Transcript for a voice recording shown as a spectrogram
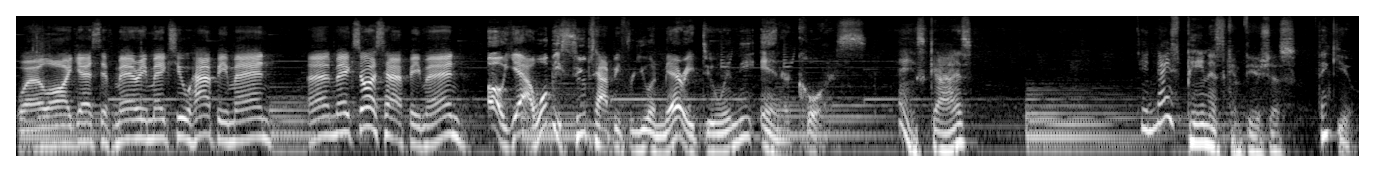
Well, I guess if Mary makes you happy, man, that makes us happy, man. Oh yeah, we'll be soups happy for you and Mary doing the intercourse. Thanks, guys. Hey, nice penis, Confucius. Thank you.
